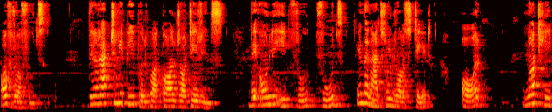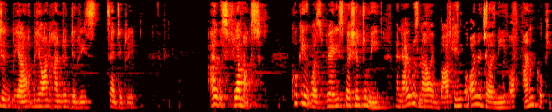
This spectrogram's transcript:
of raw foods. There are actually people who are called rawtarians. They only eat fruit foods in the natural raw state or not heated beyond, beyond 100 degrees centigrade. I was flummoxed. Cooking was very special to me, and I was now embarking on a journey of uncooking.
